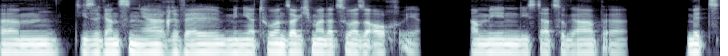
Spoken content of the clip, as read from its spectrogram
ähm, diese ganzen, ja, Revell-Miniaturen, sage ich mal dazu, also auch ja, Armeen, die es dazu gab, äh, mit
